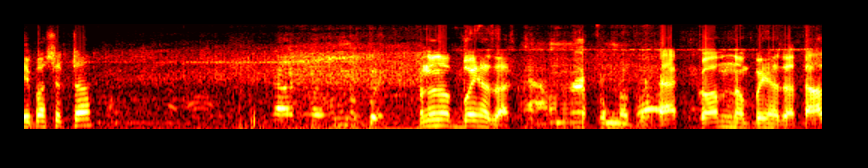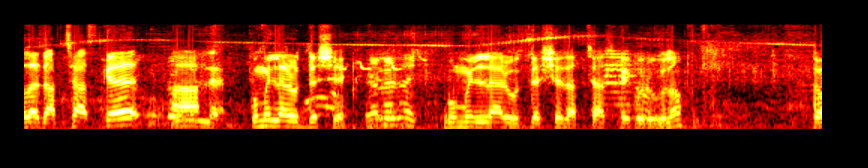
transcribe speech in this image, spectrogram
এই পাশেরটা? উননব্বই হাজার। হ্যাঁ এক কম নব্বই। হাজার। তাহলে যাচ্ছে আজকে কুমিল্লার উদ্দেশ্যে। কুমিল্লার উদ্দেশ্যে যাচ্ছে আজকে গরুগুলো তো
